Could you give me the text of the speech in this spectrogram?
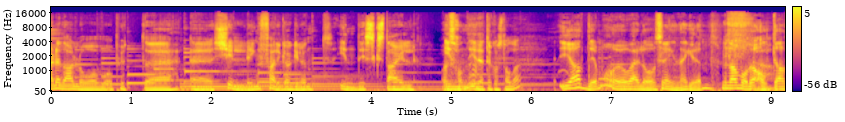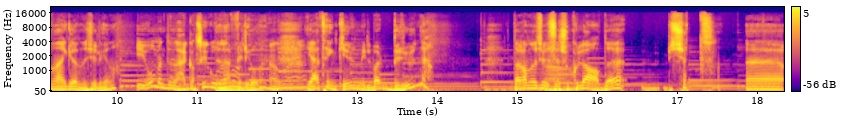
er det da lov å putte eh, kylling farga grønt, indisk style, inn sånn, i dette kostholdet? Ja, det må jo være lov så lenge den er grønn. Men da må du alltid ha den grønne kyllingen. Da. Jo, men den er ganske god. Den er veldig god. Ja, er- Jeg tenker umiddelbart brun, ja. Da kan du spise sjokolade, kjøtt eh,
